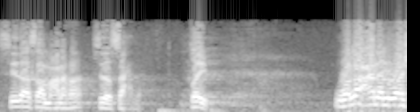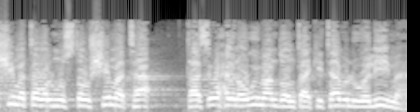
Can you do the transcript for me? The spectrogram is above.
Sidaasaa macnaha sida saxda. Ayib walacana alwaashimata waalmustawshimata taasi waxay inoogu imaan doontaa kitaabu lwaliima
